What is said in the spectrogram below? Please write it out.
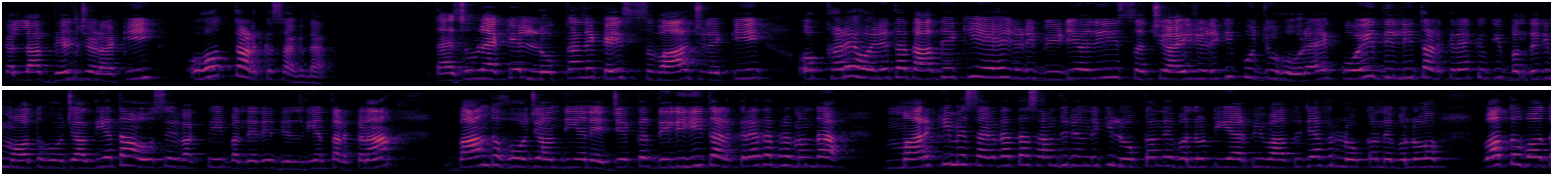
ਕੱਲਾ ਦਿਲ ਜਿਹੜਾ ਕਿ, ਉਹ ਧੜਕ ਸਕਦਾ। ਤਾਂ ਇਸ ਨੂੰ ਲੈ ਕੇ ਲੋਕਾਂ ਦੇ ਕਈ ਸਵਾਲ ਜਿਹੜੇ ਕਿ ਉਹ ਖੜੇ ਹੋਏ ਨੇ। ਤਾਂ ਦੱਸ ਦੇ ਕਿ ਇਹ ਜਿਹੜੀ ਵੀਡੀਓ ਦੀ ਸੱਚਾਈ ਜਿਹੜੀ ਕਿ ਕੁਝ ਹੋ ਰਿਹਾ ਹੈ, ਕੋਈ ਦਿਲ ਨਹੀਂ ਧੜਕ ਰਿਹਾ ਕਿਉਂਕਿ ਬੰਦੇ ਦੀ ਮੌਤ ਹੋ ਜਾਂਦੀ ਹੈ, ਤਾਂ ਉਸੇ ਵਕਤ ਹੀ ਬੰਦੇ ਦੇ ਦਿਲ ਦੀਆਂ ਧੜਕਣਾ ਬੰਦ ਹੋ ਜਾਂਦੀਆਂ ਨੇ। ਜੇਕਰ ਦਿਲ ਹੀ ਧੜਕ ਰਿਹਾ ਤਾਂ ਫਿਰ ਬੰਦਾ ਮਰ ਕਿਵੇਂ ਸਕਦਾ? ਤਾਂ ਸਮਝ ਨਹੀਂ ਆਉਂਦੀ ਕਿ ਲੋਕਾਂ ਦੇ ਵੱਲੋਂ ਟੀਆਰਪੀ ਵਾਸਤੇ ਜਾਂ ਫਿਰ ਲੋਕਾਂ ਦੇ ਵੱਲੋਂ ਵੱਧ ਤੋਂ ਵੱਧ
